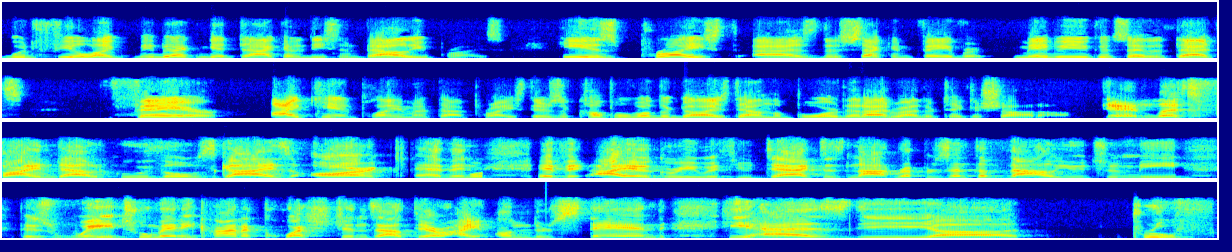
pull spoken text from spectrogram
would feel like maybe I can get Dak at a decent value price. He is priced as the second favorite. Maybe you could say that that's fair. I can't play him at that price. There's a couple of other guys down the board that I'd rather take a shot on. And let's find out who those guys are, Kevin. If it, I agree with you, Dak does not represent the value to me. There's way too many kind of questions out there. I understand he has the uh, proof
